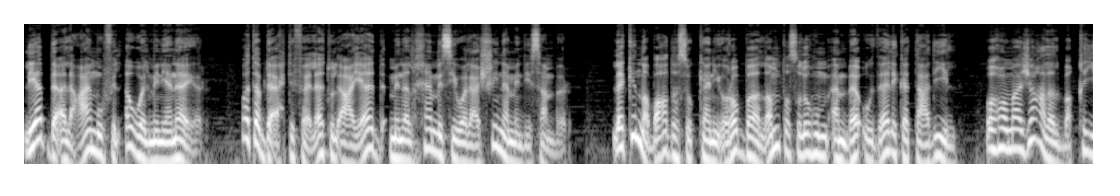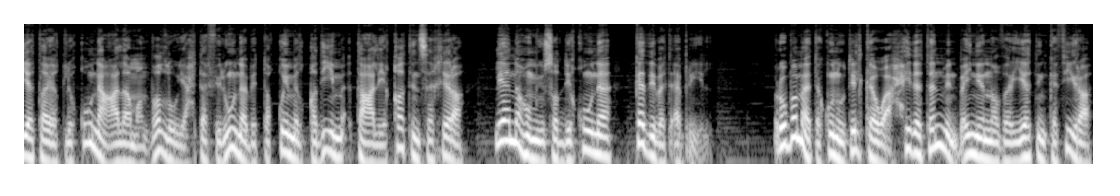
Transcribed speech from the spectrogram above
ليبدأ العام في الأول من يناير وتبدأ احتفالات الأعياد من الخامس والعشرين من ديسمبر. لكن بعض سكان أوروبا لم تصلهم أنباء ذلك التعديل وهو ما جعل البقية يطلقون على من ظلوا يحتفلون بالتقويم القديم تعليقات ساخرة لأنهم يصدقون كذبة أبريل. ربما تكون تلك واحدة من بين نظريات كثيرة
